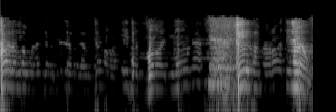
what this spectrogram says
قال الله عز وجل ولو ترى إذ الظالمون في غمرات الموت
